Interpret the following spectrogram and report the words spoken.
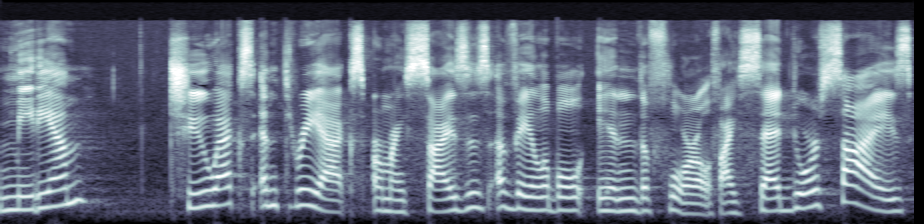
medium, 2X and 3X are my sizes available in the floral. If I said your size,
